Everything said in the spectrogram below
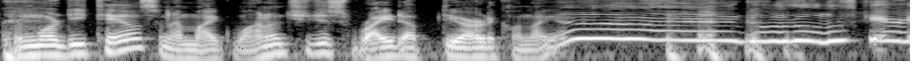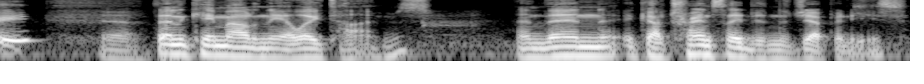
with more details?" And I'm like, "Why don't you just write up the article?" And I'm like, "Ah, it was a little scary." Yeah. Then it came out in the LA Times and then it got translated into Japanese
